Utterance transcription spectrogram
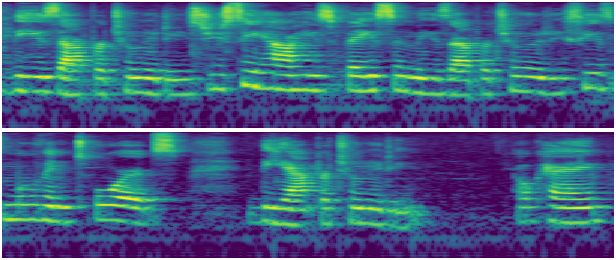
these opportunities. You see how he's facing these opportunities. He's moving towards the opportunity. Okay?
